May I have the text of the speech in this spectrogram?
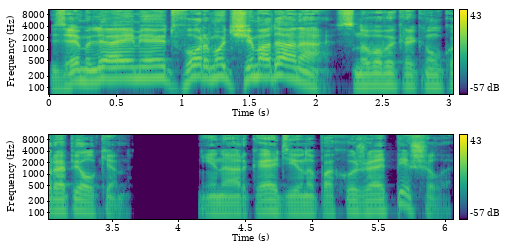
«Земля имеет форму чемодана!» — снова выкрикнул Куропелкин. Нина Аркадьевна, похоже, опешила.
